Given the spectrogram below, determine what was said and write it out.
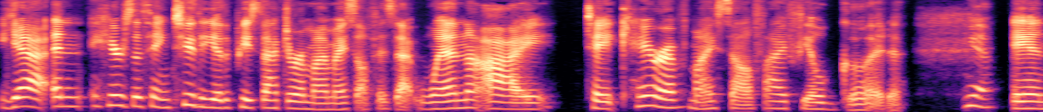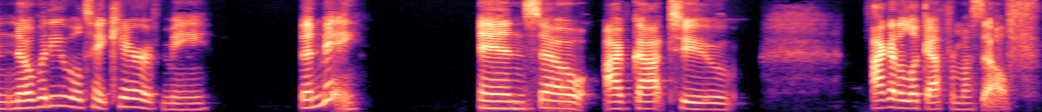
yeah and here's the thing too the other piece that i have to remind myself is that when i take care of myself i feel good Yeah. and nobody will take care of me than me and so i've got to i got to look out for myself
